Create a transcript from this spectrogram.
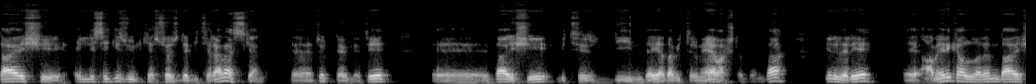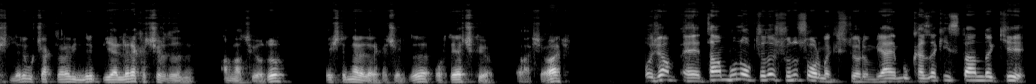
DAEŞ'i 58 ülke sözde bitiremezken e, Türk devleti e, DAEŞ'i bitirdiğinde ya da bitirmeye başladığında birileri e, Amerikalıların DAEŞ'lileri uçaklara bindirip bir yerlere kaçırdığını anlatıyordu. E İşte nerelere kaçırdığı ortaya çıkıyor yavaş yavaş. Hocam e, tam bu noktada şunu sormak istiyorum. Yani bu Kazakistan'daki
